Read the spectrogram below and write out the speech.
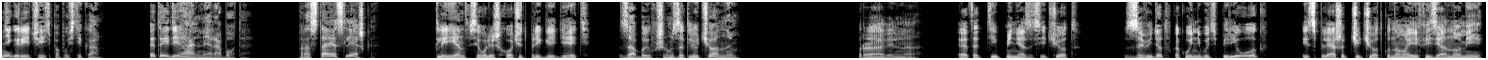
Не горячись по пустякам. Это идеальная работа. Простая слежка. Клиент всего лишь хочет приглядеть за бывшим заключенным. Правильно. Этот тип меня засечет, заведет в какой-нибудь переулок и спляшет чечетку на моей физиономии.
